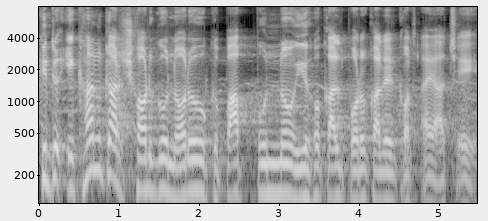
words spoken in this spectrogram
কিন্তু এখানকার স্বর্গ নরক, পাপ পুণ্য, ইহকাল পরকালের কথায় আছে।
